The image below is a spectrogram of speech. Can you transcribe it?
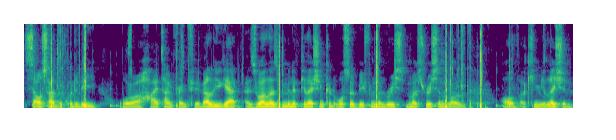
sell side liquidity or a high time frame fair value gap, as well as manipulation could also be from the most recent low of accumulation.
